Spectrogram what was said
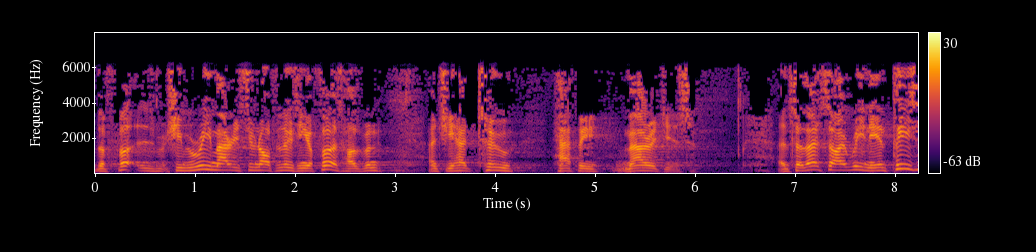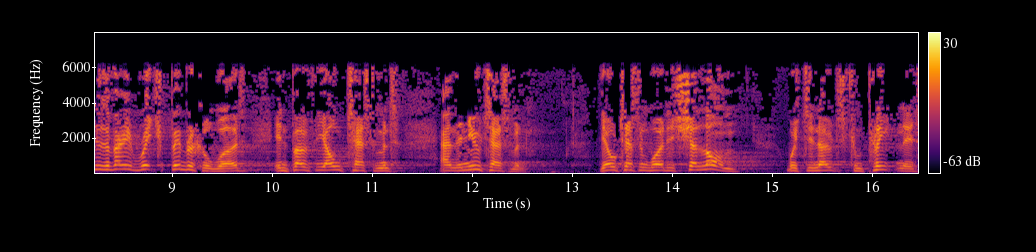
the fir- she remarried soon after losing her first husband, and she had two happy marriages. And so that's Irene. And peace is a very rich biblical word in both the Old Testament and the New Testament. The Old Testament word is shalom, which denotes completeness,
